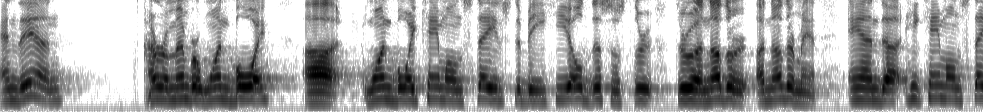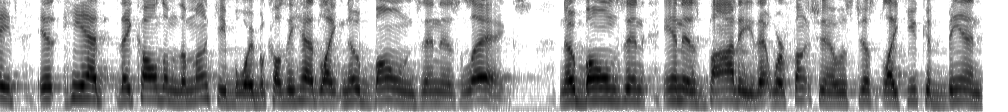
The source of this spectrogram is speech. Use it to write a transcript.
And then I remember one boy. Uh, one boy came on stage to be healed. This was through through another another man, and uh, he came on stage. It, he had they called him the monkey boy because he had like no bones in his legs. no bones in, in his body that were functioning. It was just like you could bend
